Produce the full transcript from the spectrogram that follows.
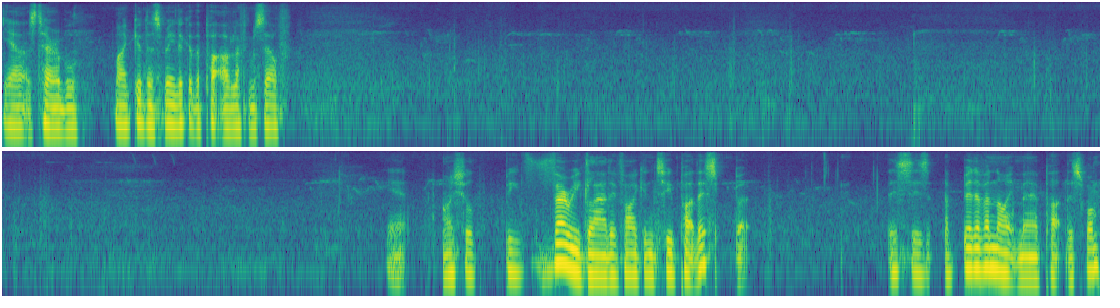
Yeah, that's terrible. My goodness me, look at the putt I've left myself. Yeah, I shall be very glad if I can two-putt this, but this is a bit of a nightmare putt, this one.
